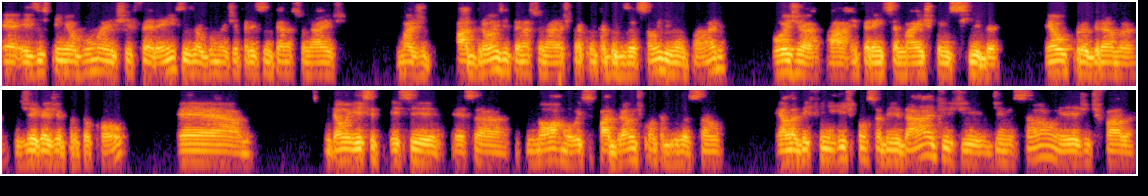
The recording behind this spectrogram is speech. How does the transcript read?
é, existem algumas referências, algumas referências internacionais, mas padrões internacionais para contabilização de inventário. Hoje, a, a, referência mais conhecida é o programa GHG Protocol. É, então, esse, esse, essa norma, ou esse padrão de contabilização, ela define responsabilidades de, de emissão, e aí a gente fala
